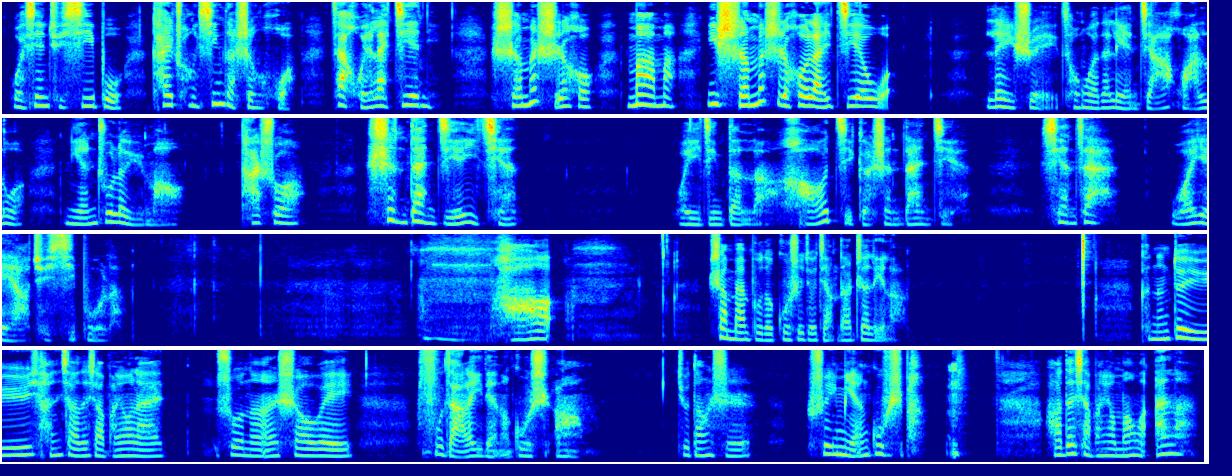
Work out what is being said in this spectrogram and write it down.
我先去西部开创新的生活。”再回来接你，什么时候，妈妈？你什么时候来接我？泪水从我的脸颊滑落，粘住了羽毛。他说：“圣诞节以前。”我已经等了好几个圣诞节，现在我也要去西部了。嗯，好，上半部的故事就讲到这里了。可能对于很小的小朋友来说呢，稍微复杂了一点的故事啊，就当是睡眠故事吧。好的，小朋友们晚安了。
